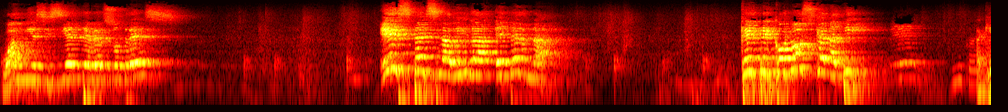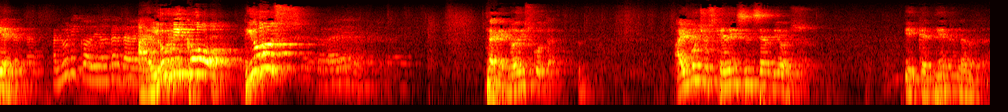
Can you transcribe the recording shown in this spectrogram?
Juan 17, verso 3. Esta es la vida eterna. Que te conozcan a ti ¿A quién? Al único Dios verdadero. Al único Dios. O sea que no discutan. Hay muchos que dicen ser Dios y que tienen la verdad.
